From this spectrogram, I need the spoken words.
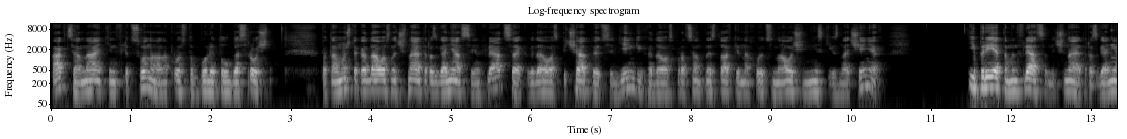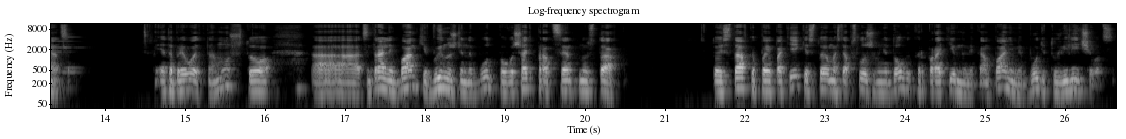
акции, она антиинфляционная, она просто более долгосрочная. Потому что когда у вас начинает разгоняться инфляция, когда у вас печатаются деньги, когда у вас процентные ставки находятся на очень низких значениях, и при этом инфляция начинает разгоняться, это приводит к тому, что э, центральные банки вынуждены будут повышать процентную ставку. То есть ставка по ипотеке, стоимость обслуживания долга корпоративными компаниями будет увеличиваться.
